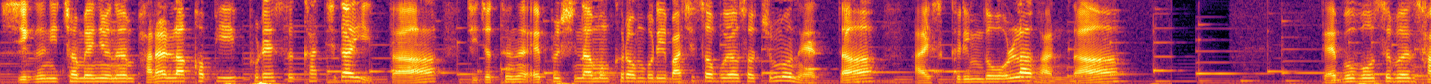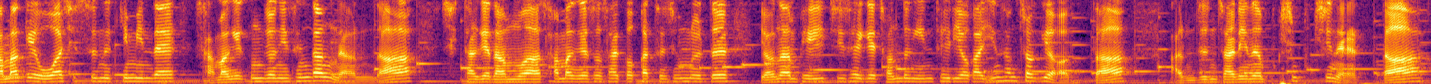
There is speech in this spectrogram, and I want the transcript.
시그니처 메뉴는 바랄라 커피 프레스 카츠가 있다. 디저트는 apple cinnamon crumble이 맛있어 보여서 주문했다. 아이스크림도 올라간다. 내부 모습은 사막의 오아시스 느낌인데 사막의 궁전이 생각난다. 식탁의 나무와 사막에서 살 것 같은 식물들, 연한 베이지색의 전등 인테리어가 인상적이었다. 앉은 자리는 푹신푹신했다.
